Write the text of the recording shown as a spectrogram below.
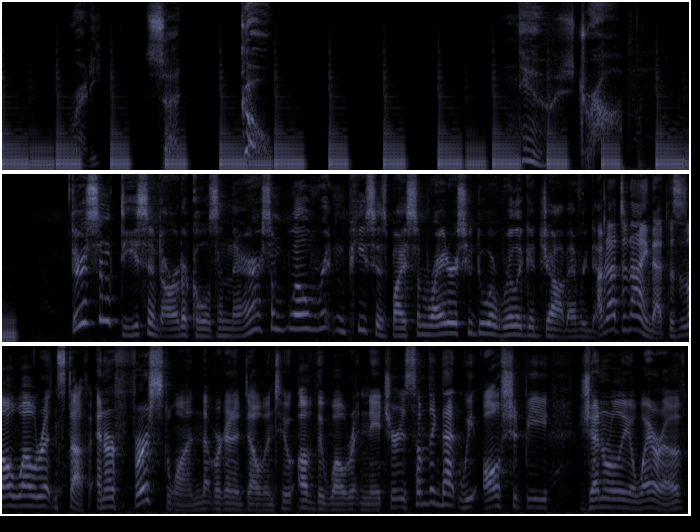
Ready, set, go. News drop. There's some decent articles in there, some well-written pieces by some writers who do a really good job every day. I'm not denying that. This is all well written stuff. And our first one that we're going to delve into of the well written nature is something that we all should be generally aware of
